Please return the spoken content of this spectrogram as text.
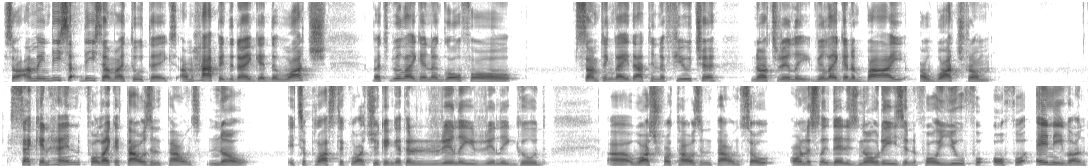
So I mean, these these are my two takes. I'm happy that I get the watch, but will I gonna go for something like that in the future? Not really. Will I gonna buy a watch from second hand for like a thousand pounds? No. It's a plastic watch. You can get a really really good uh, watch for thousand pounds. So honestly there is no reason for you for or for anyone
